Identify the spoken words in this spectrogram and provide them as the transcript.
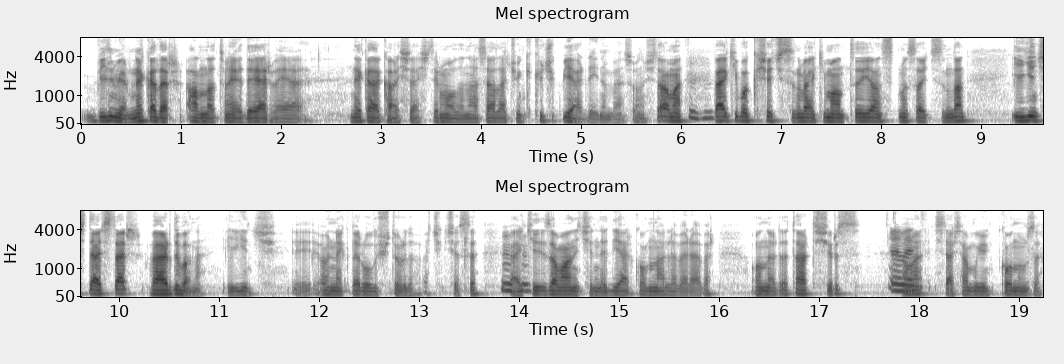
bilmiyorum ne kadar anlatmaya değer veya ne kadar karşılaştırma olanağı sağlar. Çünkü küçük bir yerdeydim ben sonuçta ama belki bakış açısını, belki mantığı yansıtması açısından ilginç dersler verdi bana. İlginç e, örnekler oluşturdu açıkçası. Hı hı. Belki zaman içinde diğer konularla beraber onları da tartışırız. Evet. Ama istersen bugün konumuza.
